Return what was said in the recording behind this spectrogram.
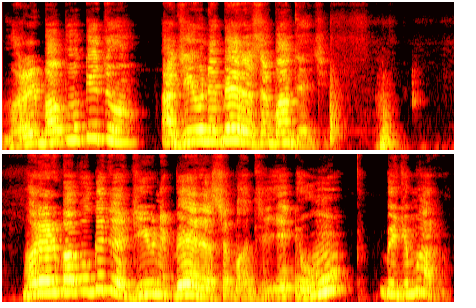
મારે બાપુ કીધું આ જીવને બે રસે બાંધે છે. મોરારી બાપુ કીધું, જીવને બે રસે બાંધે છે. એક હું, બીજું મારું.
